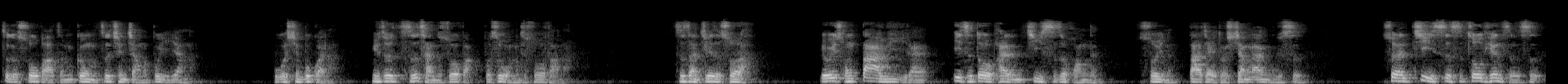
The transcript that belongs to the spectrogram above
这个说法怎么跟我们之前讲的不一样啊？不过先不管了，因为这是子产的说法，不是我们的说法嘛。子产接着说了，由于从大禹以来。一直都有派人祭祀这黄人，所以呢，大家也都相安无事。虽然祭祀是周天子的事，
